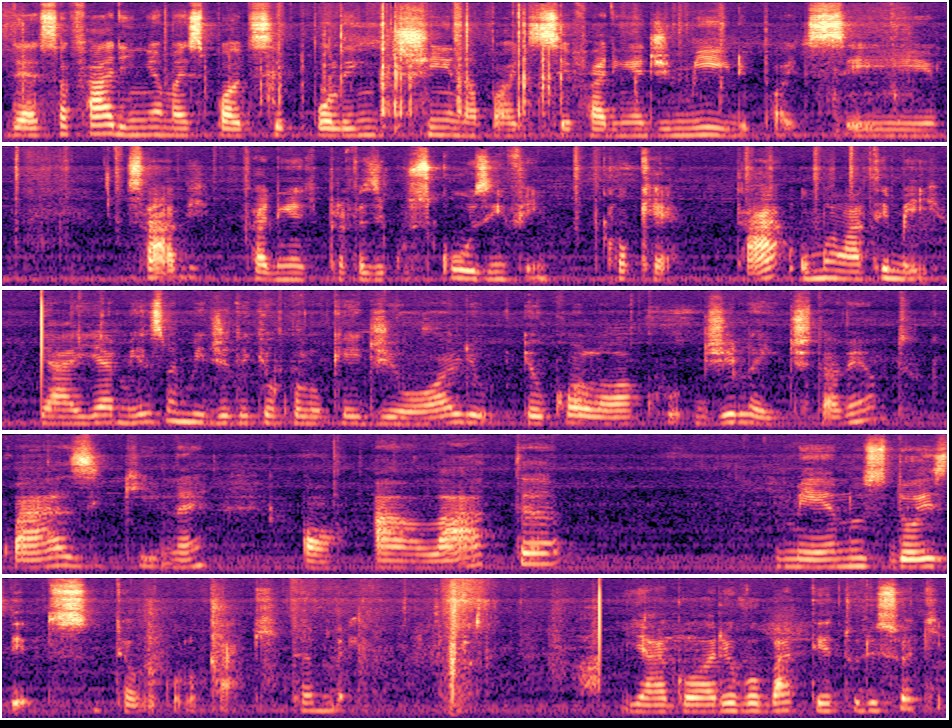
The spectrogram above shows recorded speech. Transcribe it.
dessa farinha, mas pode ser polentina, pode ser farinha de milho, pode ser, sabe? Farinha para fazer cuscuz, enfim, qualquer, tá? Uma lata e meia. E aí, a mesma medida que eu coloquei de óleo, eu coloco de leite, tá vendo? Quase que, né? Ó, a lata menos dois dedos. Então, eu vou colocar aqui também. E agora eu vou bater tudo isso aqui.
